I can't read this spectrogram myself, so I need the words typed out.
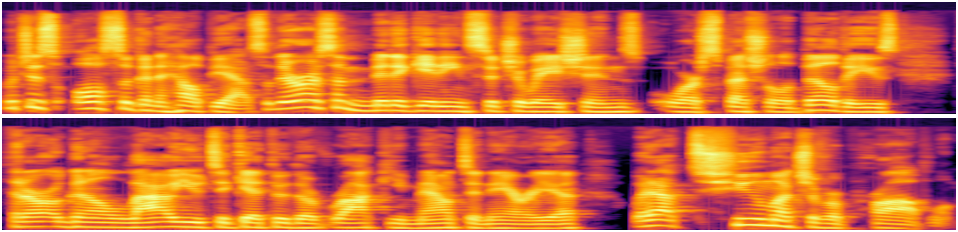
which is also going to help you out. So there are some mitigating situations or special abilities that are going to allow you to get through the Rocky Mountain area without too much of a problem.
